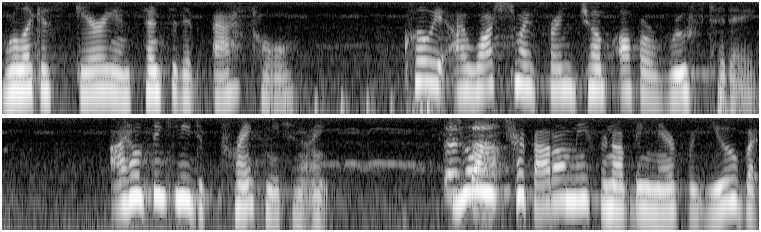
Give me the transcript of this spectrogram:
More like a scary and sensitive asshole. Chloe, I watched my friend jump off a roof today. I don't think you need to prank me tonight. There's you always trip out on me for not being there for you, but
